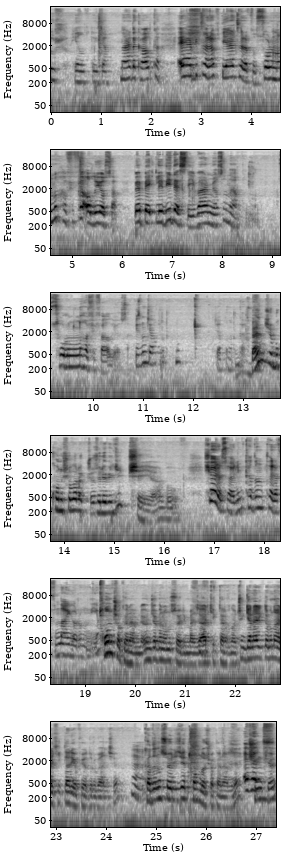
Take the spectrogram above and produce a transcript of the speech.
Dur yanıtlayacağım. Nerede kaldık? Ha, Eğer bir taraf diğer tarafın sorununu hafife alıyorsa ve beklediği desteği vermiyorsa ne yapılmalı? Sorununu hafife alıyorsa. Biz bunu cevapladık mı? Galiba. Bence bu konuşularak çözülebilecek bir şey ya. Bu Şöyle söyleyeyim, kadın tarafından yorumlayayım. ton çok önemli. Önce ben onu söyleyeyim bence erkek tarafından. Çünkü genellikle bunu erkekler yapıyordur bence. Hı. Kadının söyleyeceği ton da çok önemli. Evet. Çünkü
